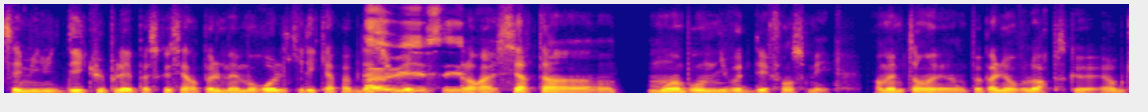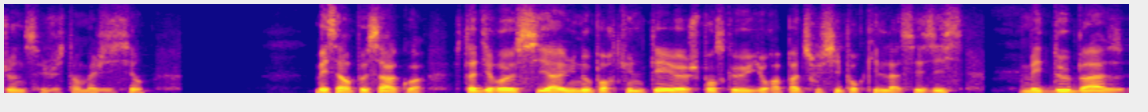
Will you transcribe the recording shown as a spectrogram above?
ses minutes décuplées parce que c'est un peu le même rôle qu'il est capable ah d'assumer. Alors euh, certes un moins bon niveau de défense, mais en même temps euh, on peut pas lui en vouloir parce que Herb Jones c'est juste un magicien. Mais c'est un peu ça quoi. C'est-à-dire s'il y a une opportunité, je pense qu'il y aura pas de souci pour qu'il la saisisse. Mais de base,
